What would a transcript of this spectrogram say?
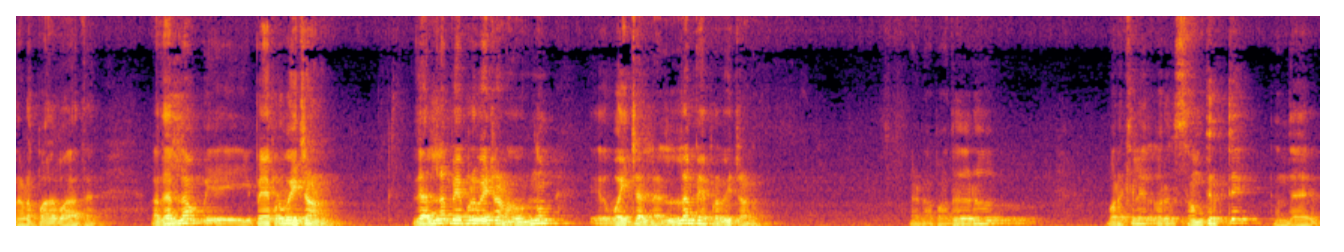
നടപ്പാത ഭാഗത്ത്. അതെല്ലാം ഈ പേപ്പർ വെയിറ്റ് ആണ്. ഇതെല്ലാം പേപ്പർ വെയിറ്റ് ആണ്. അതൊന്നും വൈറ്റ് അല്ല എല്ലാം പേപ്പർ വെയിറ്റ് ആണ്. കേട്ടോ അപ്പോൾ അത് ഒരു വർക്കിൽ ഒരു സംതൃപ്തി എന്തായാലും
